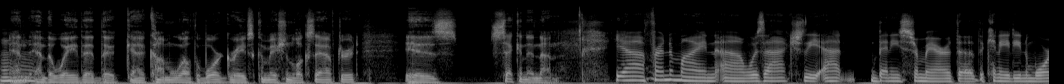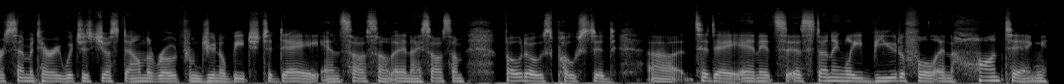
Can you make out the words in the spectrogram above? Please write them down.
and the way that the uh, Commonwealth War Graves Commission looks after it is second to none. Yeah, a friend of mine uh, was actually at Bény-sur-Mer, the, the Canadian War Cemetery, which is just down the road from Juno Beach today, and saw some. And I saw some photos posted uh, today, and it's as stunningly beautiful and haunting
